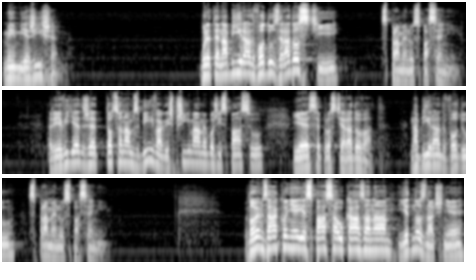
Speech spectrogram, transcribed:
mým Ježíšem. Budete nabírat vodu z radostí z pramenu spasení. Tady je vidět, že to, co nám zbývá, když přijímáme Boží spásu, je se prostě radovat nabírat vodu z pramenu spasení. V Novém zákoně je spása ukázána jednoznačně,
